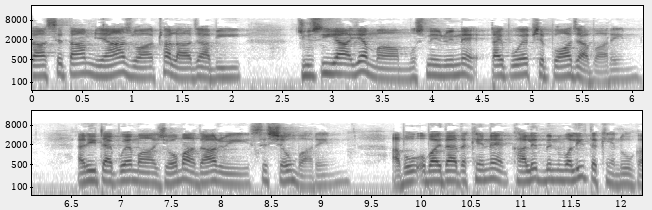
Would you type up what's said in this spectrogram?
သားစစ်သားများစွာထွက်လာကြပြီးဂျူစီယာရက်မှာမွတ်စလင်တွေနဲ့တိုက်ပွဲဖြစ်ပွားကြပါတယ်။အဲဒီတိုက်ပွဲမှာရောမသားတွေစစ်ရှုံးပါတယ်။အဘူအိုဘိုင်ဒါတခင်နဲ့ခါလစ်ဘင်ဝလီတခင်တို့က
